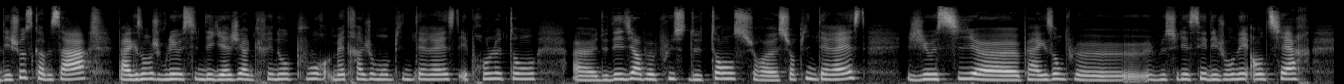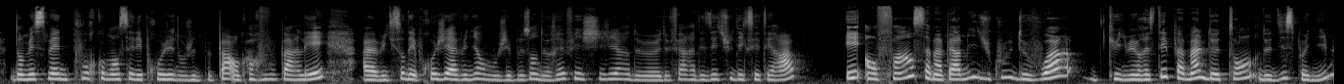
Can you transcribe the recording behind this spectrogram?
des choses comme ça. Par exemple, je voulais aussi me dégager un créneau pour mettre à jour mon Pinterest et prendre le temps de dédier un peu plus de temps sur, euh, sur Pinterest. J'ai aussi, euh, par exemple, euh, je me suis laissé des journées entières dans mes semaines pour commencer des projets dont je ne peux pas encore vous parler, mais qui sont des projets à venir où j'ai besoin de réfléchir, de, de faire des études, etc. Et enfin, ça m'a permis du coup de voir qu'il me restait pas mal de temps de disponible.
